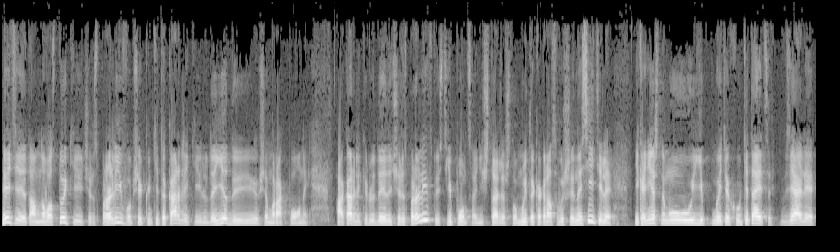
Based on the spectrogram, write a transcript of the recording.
эти там на востоке через пролив вообще какие-то карлики, людоеды и вообще мрак полный. А карлики людоеды через пролив, то есть японцы, они считали, что мы-то как раз высшие носители. И, конечно, мы у, этих, у китайцев взяли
